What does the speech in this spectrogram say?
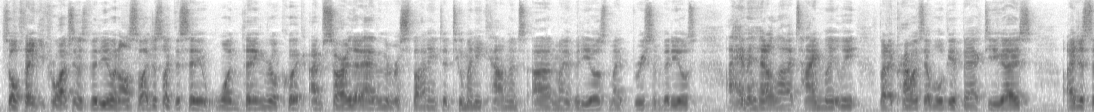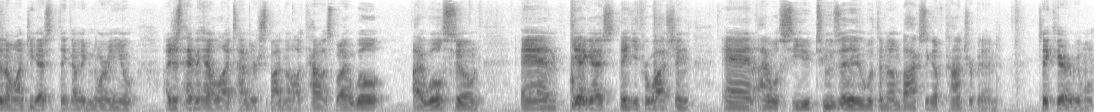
So thank you for watching this video, and also I'd just like to say one thing real quick. I'm sorry that I haven't been responding to too many comments on my videos, my recent videos. I haven't had a lot of time lately, but I promise I will get back to you guys. I just didn't want you guys to think I'm ignoring you. I just haven't had a lot of time to respond to all the comments, but I will, I will soon. And yeah, guys, thank you for watching and I will see you Tuesday with an unboxing of Contraband. Take care, everyone.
